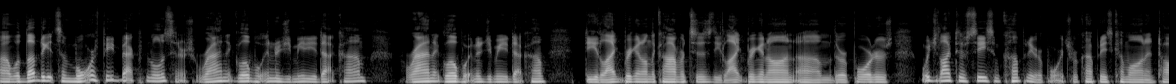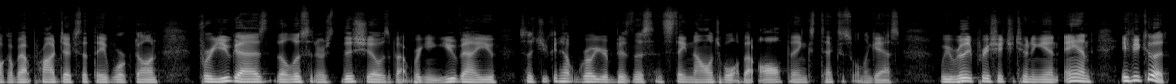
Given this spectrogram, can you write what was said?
Uh, would love to get some more feedback from the listeners. Ryan at globalenergymedia.com. Ryan at globalenergymedia.com. Do you like bringing on the conferences? Do you like bringing on um, the reporters? Would you like to see some company reports where companies come on and talk about projects that they've worked on? For you guys, the listeners, this show is about bringing you value so that you can help grow your business and stay knowledgeable about all things Texas oil and gas. We really appreciate you tuning in. And if you could,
